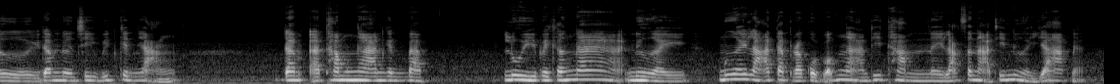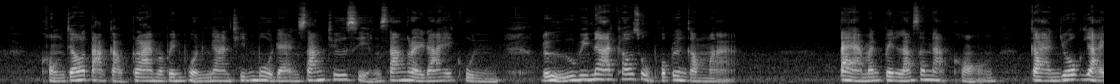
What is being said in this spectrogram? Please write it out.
เลยดำเนินชีวิตกันอย่างทำงานกันแบบลุยไปข้างหน้าเหนื่อยเมื่อยล้าแต่ปรากฏว่างานที่ทำในลักษณะที่เหนื่อยยากเนี่ย ของเจ้าตากลับกลายมาเป็นผลงานชิ้นโบแดงสร้างชื่อเสียงสร้างไรายได้ให้คุณ หรือวินาศเข้าสู่ภพเรือนกรรมมา แต่มันเป็นลักษณะของการโยกย้าย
